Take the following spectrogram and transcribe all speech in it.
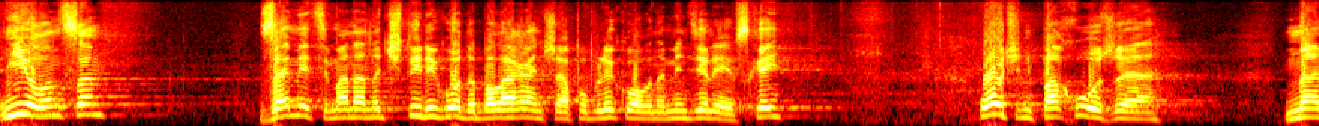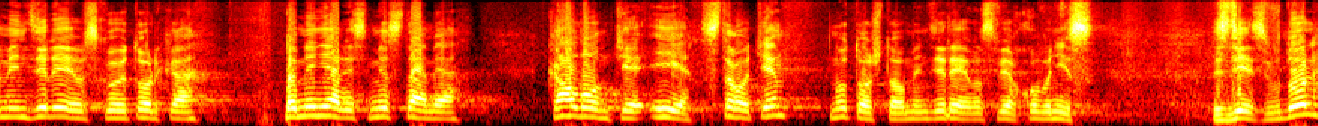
Ньюланса. Заметим, она на 4 года была раньше опубликована Менделеевской. Очень похожая на Менделеевскую, только поменялись местами колонки и строки, ну то, что у Менделеева сверху вниз, здесь вдоль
